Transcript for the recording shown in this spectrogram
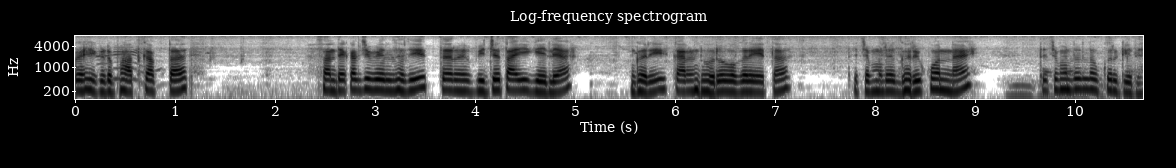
इकडे भात कापतात. संध्याकाळची वेळ झाली तर विजेताई गेल्या घरी कारण ढोरं वगैरे येतात. त्याच्यामुळे घरी कोण नाही. त्याच्यामुळे लवकर गेल्या.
